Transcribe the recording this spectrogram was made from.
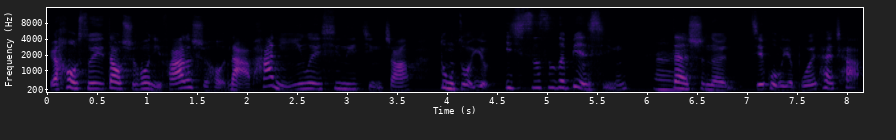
然后所以到时候你发的时候，哪怕你因为心理紧张，动作有一丝丝的变形。但是呢，结果也不会太差。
